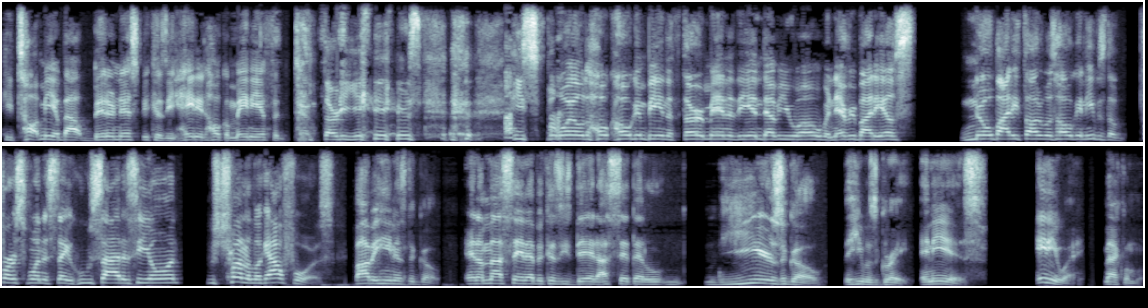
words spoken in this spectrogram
He taught me about bitterness because he hated Hulkamania for 30 years. he spoiled Hulk Hogan being the third man of the NWO when everybody else, nobody thought it was Hogan. He was the first one to say, whose side is he on? He was trying to look out for us. Bobby Heenan's the GOAT. And I'm not saying that because he's dead. I said that years ago that he was great, and he is. Anyway, Macklemore.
